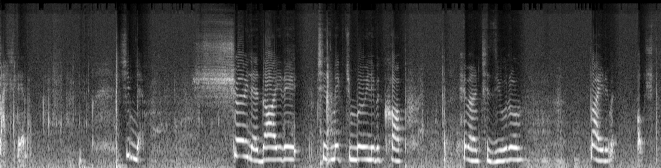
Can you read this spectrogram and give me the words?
başlayalım. Şimdi şöyle daire çizmek için böyle bir kap hemen çiziyorum dairemi oluştur.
